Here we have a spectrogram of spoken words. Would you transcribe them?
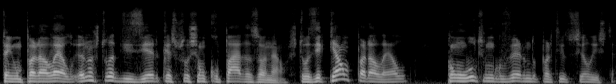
tem um paralelo. Eu não estou a dizer que as pessoas são culpadas ou não. Estou a dizer que há um paralelo com o último governo do Partido Socialista.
